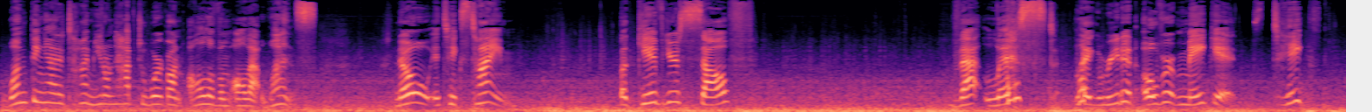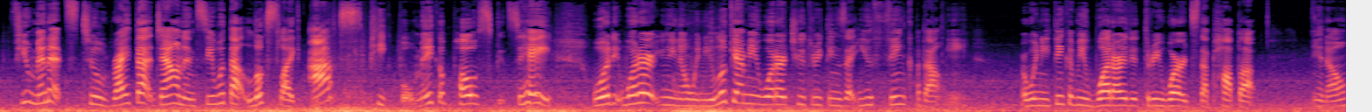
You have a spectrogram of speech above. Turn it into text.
One thing at a time. You don't have to work on all of them all at once. No, it takes time. But give yourself that list, like read it over, make it. Take a few minutes to write that down and see what that looks like. Ask people, make a post, say, hey, what what are you know, when you look at me, what are two, three things that you think about me? Or when you think of me, what are the three words that pop up? You know?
